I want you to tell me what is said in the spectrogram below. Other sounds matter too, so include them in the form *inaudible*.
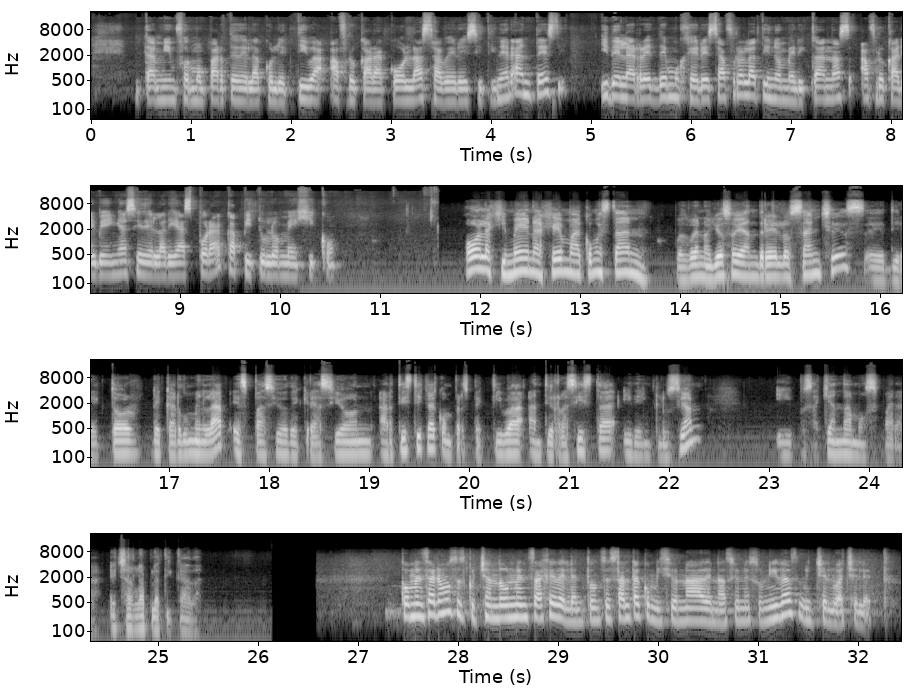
También formo parte de la colectiva Afrocaracola Saberes Itinerantes y de la red de mujeres afro-latinoamericanas, afrocaribeñas y de la diáspora, capítulo México. Hola Jimena, Gema, ¿cómo están? Pues bueno, yo soy André Los Sánchez, eh, director de Cardumen Lab, espacio de creación artística con perspectiva antirracista y de inclusión. Y pues aquí andamos para echar la platicada. Comenzaremos escuchando un mensaje de la entonces alta comisionada de Naciones Unidas, Michelle Bachelet.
